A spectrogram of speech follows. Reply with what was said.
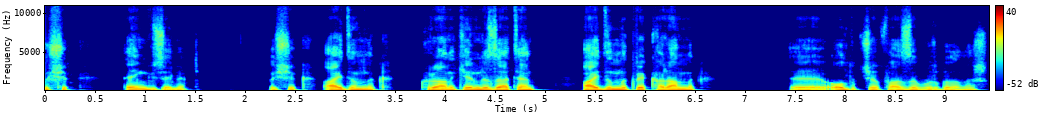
ışık en güzeli. Işık, aydınlık. Kur'an-ı Kerim'de zaten aydınlık ve karanlık e, oldukça fazla vurgulanır.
